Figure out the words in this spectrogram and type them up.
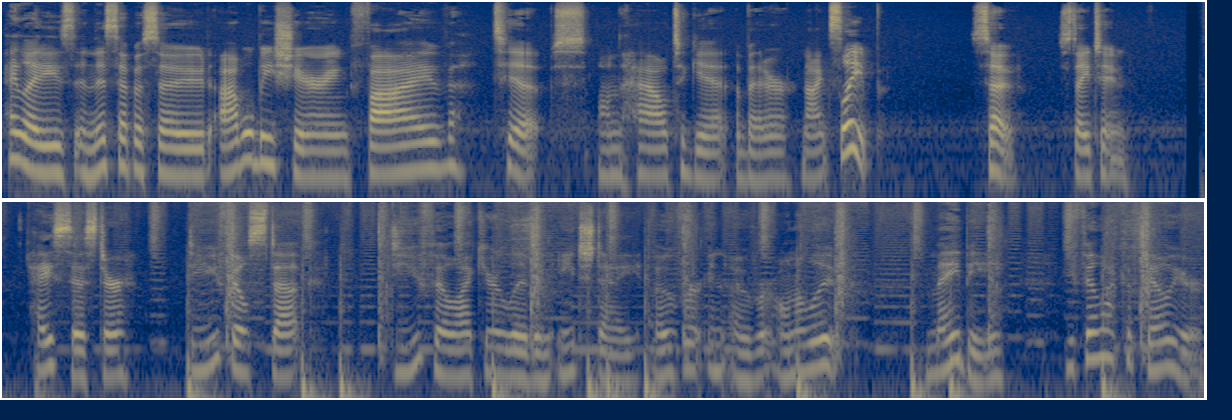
Hey, ladies, in this episode, I will be sharing five tips on how to get a better night's sleep. So, stay tuned. Hey, sister, do you feel stuck? Do you feel like you're living each day over and over on a loop? Maybe you feel like a failure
